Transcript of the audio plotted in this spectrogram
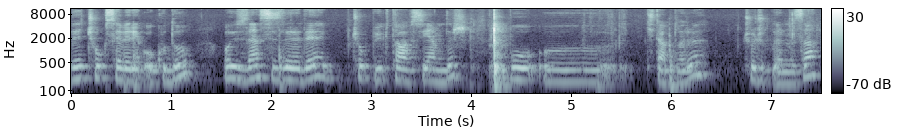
ve çok severek okudu. O yüzden sizlere de çok büyük tavsiyemdir. Bu e, kitapları çocuklarınıza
